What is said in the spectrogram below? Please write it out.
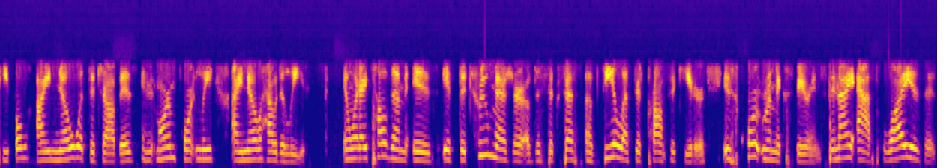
people. I know what the job is. And more importantly, I know how to lead. And what I tell them is if the true measure of the success of the elected prosecutor is courtroom experience, then I ask, why is it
